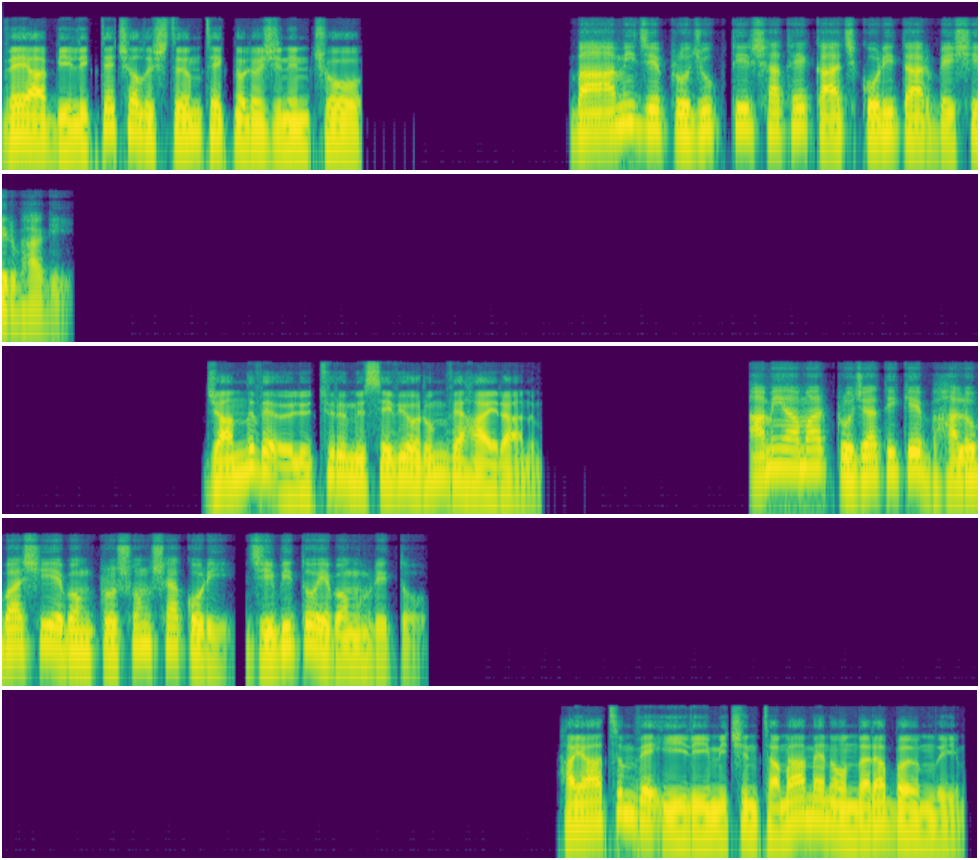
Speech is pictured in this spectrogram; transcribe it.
Veya birlikte çalıştığım teknolojinin çoğu. বা আমি যে প্রযুক্তির সাথে কাজ করি তার বেশিরভাগই Canlı ve ölü türümü seviyorum ve hayranım. আমি আমার প্রজাতিকে ভালোবাসি এবং প্রশংসা করি জীবিত এবং মৃত। Hayatım ve iyiliğim için tamamen onlara bağımlıyım.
